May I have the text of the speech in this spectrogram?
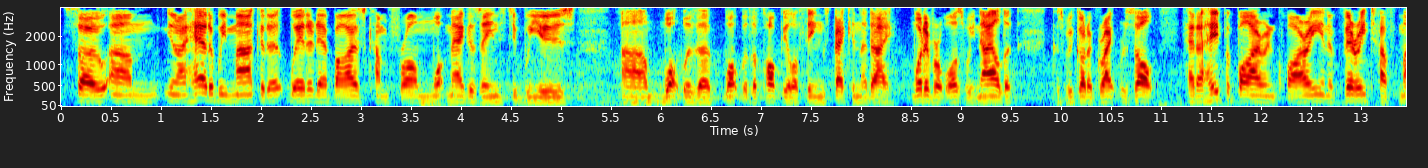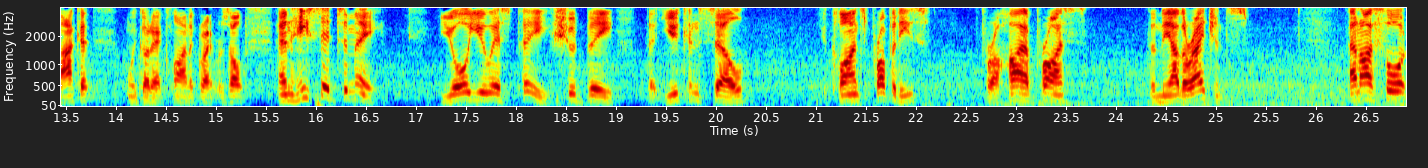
So, um, you know, how did we market it? Where did our buyers come from? What magazines did we use? Um, what were the what were the popular things back in the day. Whatever it was, we nailed it because we got a great result. Had a heap of buyer inquiry in a very tough market, and we got our client a great result. And he said to me, "Your USP should be that you can sell your clients' properties for a higher price than the other agents." And I thought,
